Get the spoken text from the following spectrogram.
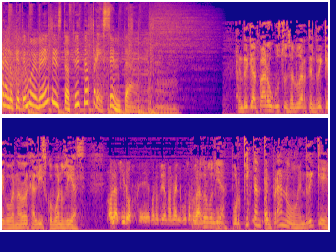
Para lo que te mueve, esta feta presenta. Enrique Alfaro, gusto de saludarte. Enrique, gobernador de Jalisco, buenos días. Hola, Ciro. Eh, buenos días, Manuel. Gusto saludarte. buen día. ¿Por qué tan temprano, Enrique?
